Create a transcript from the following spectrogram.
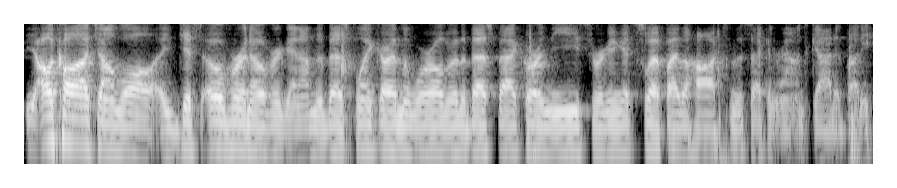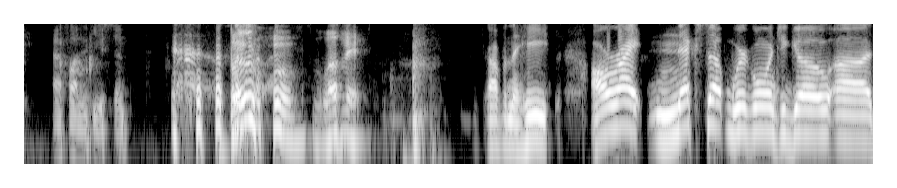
Yeah, I'll call out John Wall uh, just over and over again. I'm the best point guard in the world. We're the best backcourt in the East. We're gonna get swept by the Hawks in the second round. Got it, buddy. Have fun in Houston. Boom. Love it. dropping the heat. All right, next up, we're going to go uh,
